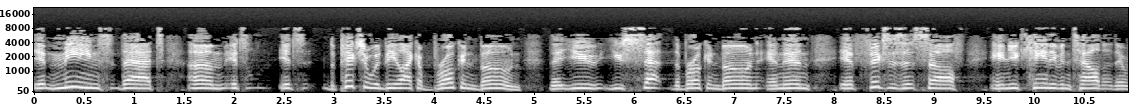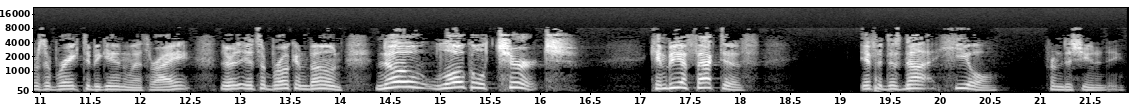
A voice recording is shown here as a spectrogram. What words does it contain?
it means that um, it's, it's, the picture would be like a broken bone that you, you set the broken bone and then it fixes itself and you can't even tell that there was a break to begin with, right? There, it's a broken bone. No local church can be effective if it does not heal from disunity.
